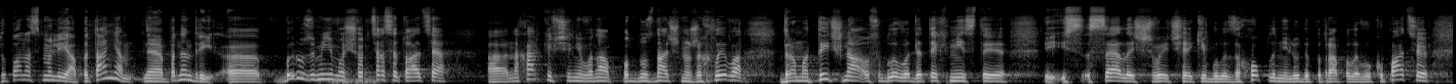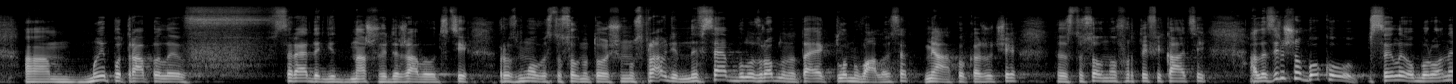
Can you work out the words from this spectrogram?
До пана Смолія питання. Е, Пане Андрій, е, ми розуміємо, що ця ситуація е, на Харківщині вона однозначно жахлива, драматична, особливо для тих міст і і селищ швидше, які були захоплені. Люди потрапили в окупацію. Ми потрапили в. Всередині нашої держави, от в ці розмови стосовно того, що ну справді не все було зроблено так, як планувалося, м'яко кажучи, е, стосовно фортифікацій. Але з іншого боку, сили оборони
